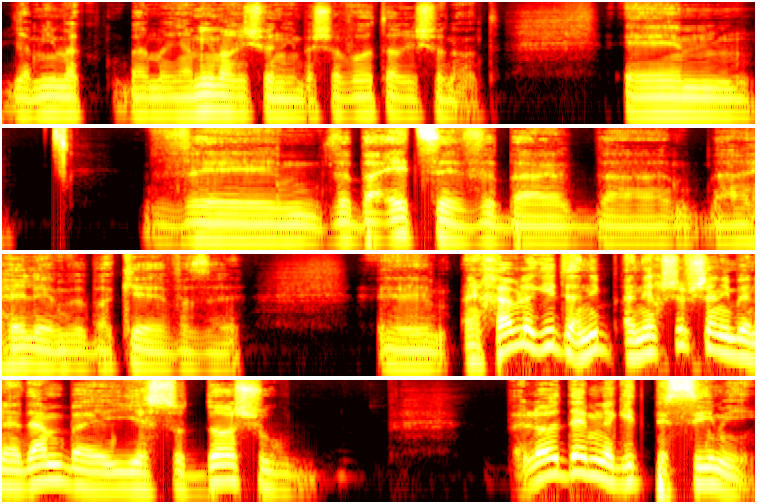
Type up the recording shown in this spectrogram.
בימים, בימים הראשונים, בשבועות הראשונות. אמ, ו- ובעצב ובהלם ובכאב הזה. אמ, אני חייב להגיד, אני, אני חושב שאני בן אדם ביסודו שהוא, לא יודע אם להגיד פסימי,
